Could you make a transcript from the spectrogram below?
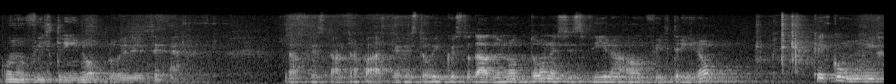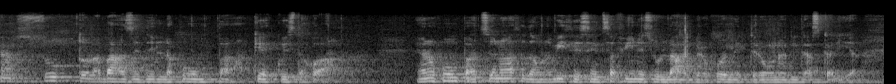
con un filtrino lo vedete da quest'altra parte. Questo qui questo dado in ottone si sfila a un filtrino che comunica sotto la base della pompa che è questa qua. È una pompa azionata da una vite senza fine sull'albero poi metterò una didascalia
